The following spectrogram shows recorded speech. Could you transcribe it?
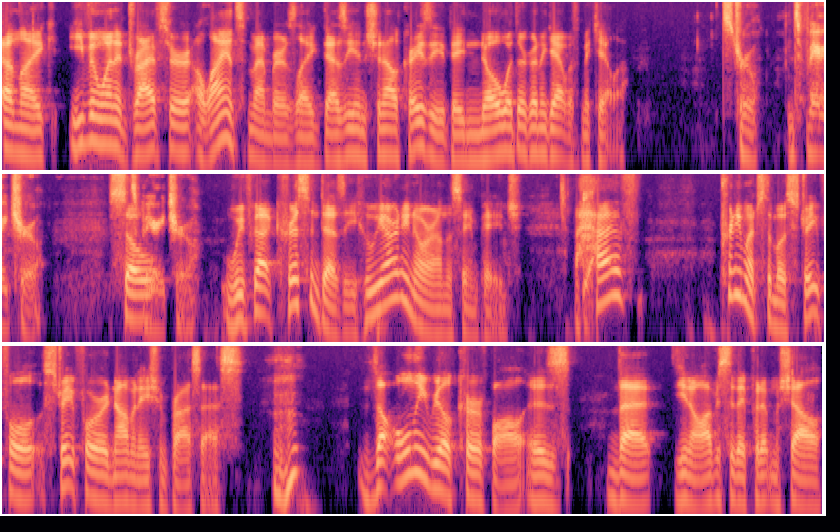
And like, even when it drives her alliance members like Desi and Chanel crazy, they know what they're going to get with Michaela. It's true. It's very true. So it's very true we've got Chris and Desi, who we already know are on the same page, yeah. have pretty much the most straightforward, straightforward nomination process. Mm-hmm. The only real curveball is that, you know, obviously they put up Michelle.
